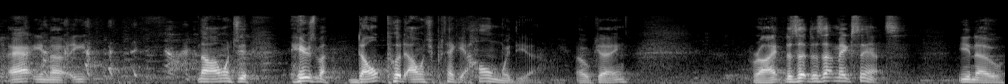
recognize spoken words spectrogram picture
uh, you know, no, I want you, here's my, don't put, I want you to take it home with you, okay? Right? Does that, does that make sense? You know,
